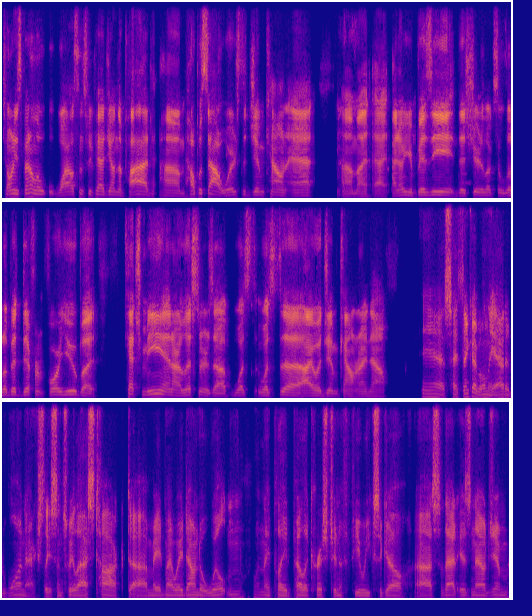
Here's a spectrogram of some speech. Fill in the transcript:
Tony, it's been a little while since we've had you on the pod. Um, help us out. Where's the gym count at? Um, I, I know you're busy. This year looks a little bit different for you, but catch me and our listeners up. What's what's the Iowa gym count right now? Yes, I think I've only added one actually since we last talked. Uh, made my way down to Wilton when they played Pella Christian a few weeks ago. Uh, so that is now gym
